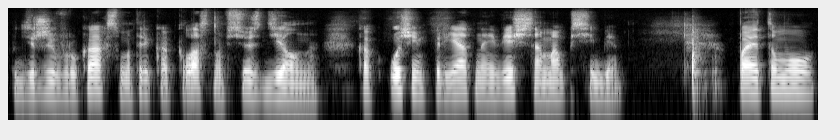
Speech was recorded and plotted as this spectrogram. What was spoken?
подержи в руках, смотри, как классно все сделано. Как очень приятная вещь сама по себе. Поэтому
